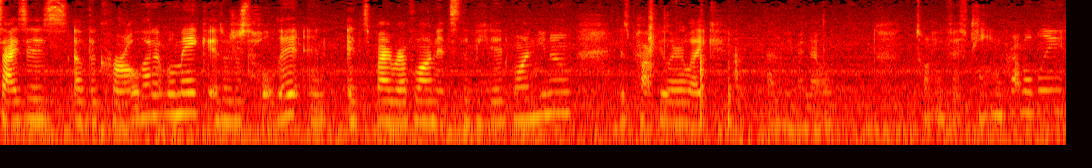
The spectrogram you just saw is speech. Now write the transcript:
sizes of the curl that it will make it'll just hold it and it's by Revlon it's the beaded one you know it's popular like I don't even know 2015 probably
